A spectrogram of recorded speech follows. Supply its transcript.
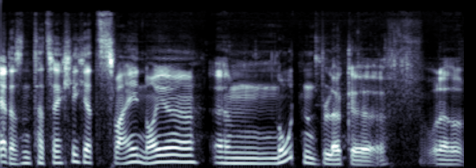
ja, da sind tatsächlich jetzt zwei neue ähm, Notenblöcke oder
